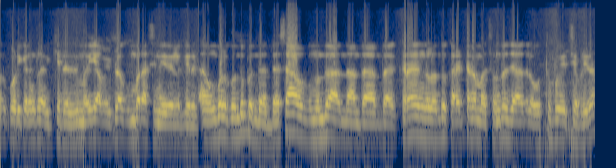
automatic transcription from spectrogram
ஒரு கோடிக்கணக்கில் விற்கிறது இது மாதிரி அமைப்பில் கும்பராசி நேர்களுக்கு இருக்கு. உங்களுக்கு வந்து இப்போ இந்த தசா வந்து அந்த அந்த அந்த கிரகங்கள் வந்து கரெக்டாக நம்ம சொந்த ஜாதத்தில் ஒத்து போயிடுச்சு அப்படின்னா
